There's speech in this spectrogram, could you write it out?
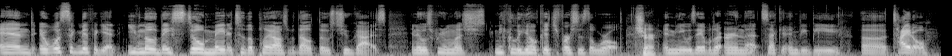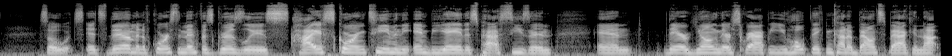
and it was significant. Even though they still made it to the playoffs without those two guys, and it was pretty much Nikola Jokic versus the world, Sure. and he was able to earn that second MVP uh, title. So it's it's them, and of course the Memphis Grizzlies, highest scoring team in the NBA this past season, and they're young, they're scrappy. You hope they can kind of bounce back and not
